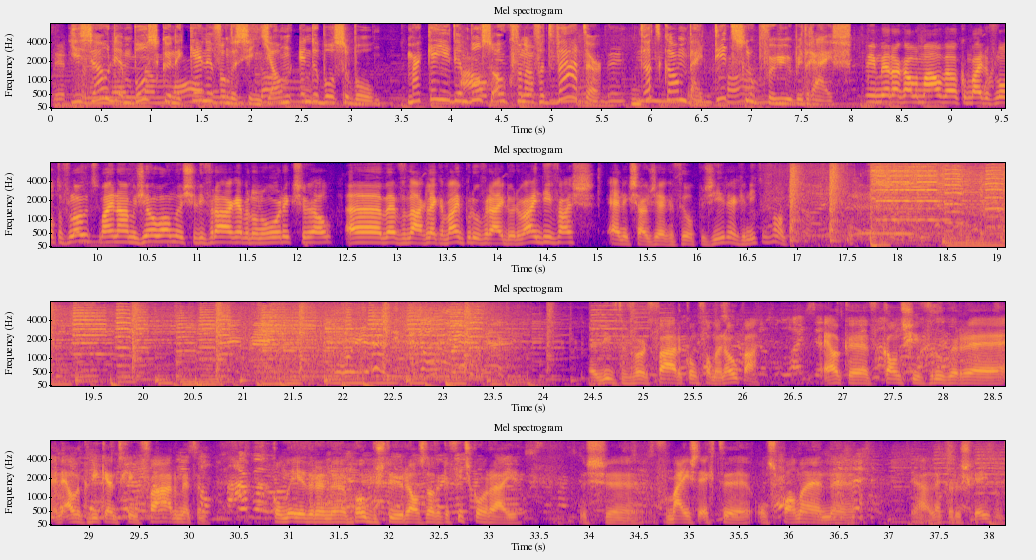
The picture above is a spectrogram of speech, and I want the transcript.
Je zou Den Bosch kunnen kennen van de Sint-Jan en de Bossenbol. Maar ken je Den Bosch ook vanaf het water? Dat kan bij dit sloepverhuurbedrijf. Goedemiddag allemaal, welkom bij de Vlotte Vloot. Mijn naam is Johan, als jullie vragen hebben dan hoor ik ze wel. Eh, we hebben vandaag lekker wijnproeverij door de Wijndivas. En ik zou zeggen veel plezier en geniet ervan. De liefde voor het varen komt van mijn opa. Elke vakantie vroeger eh, en elk weekend ging varen met hem. Ik kon eerder een eh, boot besturen als dat ik een fiets kon rijden. Dus eh, voor mij is het echt eh, ontspannen en eh, ja, lekker rustgevend.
